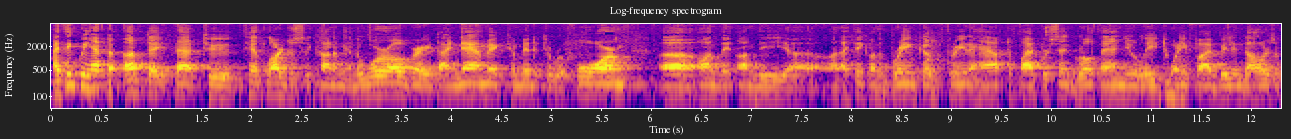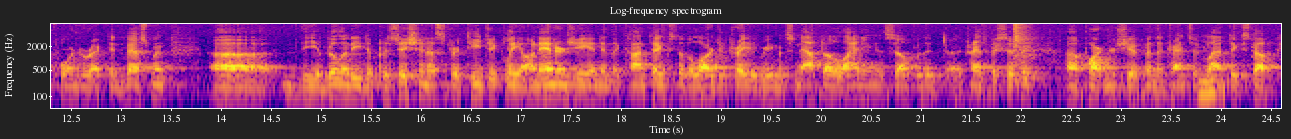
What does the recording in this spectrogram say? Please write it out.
I think we have to update that to 10th largest economy in the world, very dynamic, committed to reform, on the, on the uh, I think on the brink of three and a half to five percent growth annually, $25 billion of foreign direct investment, uh, the ability to position us strategically on energy and in the context of the larger trade agreements, NAFTA aligning itself with the uh, Trans-Pacific uh, Partnership and the transatlantic mm-hmm. stuff.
